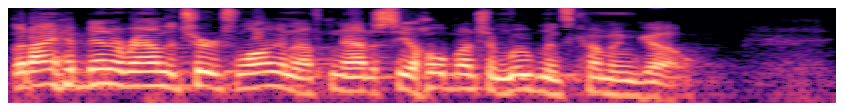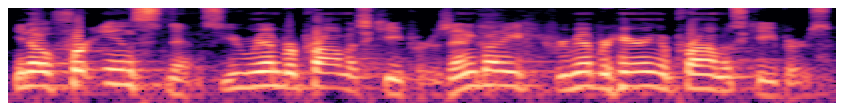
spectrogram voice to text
But I have been around the church long enough now to see a whole bunch of movements come and go. You know, for instance, you remember Promise Keepers. Anybody remember hearing of Promise Keepers?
